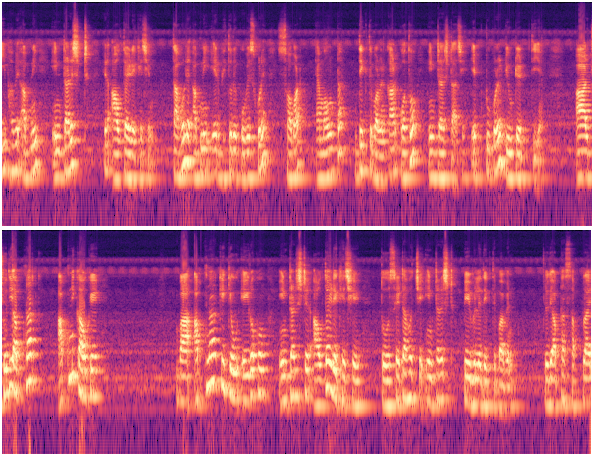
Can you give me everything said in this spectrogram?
এইভাবে আপনি ইন্টারেস্ট এর আওতায় রেখেছেন। তাহলে আপনি এর ভিতরে প্রবেশ করে সবার অ্যামাউন্টটা দেখতে পারবেন, কার কত ইন্টারেস্ট আছে এফ টু করে ডিউ ডেট দিয়ে। আর যদি আপনার, আপনি কাউকে বা আপনাকে কেউ এই রকম ইন্টারেস্টের আওতায় রেখেছে, তো সেটা হচ্ছে ইন্টারেস্ট পেবেলে দেখতে পাবেন। যদি আপনার সাপ্লাই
